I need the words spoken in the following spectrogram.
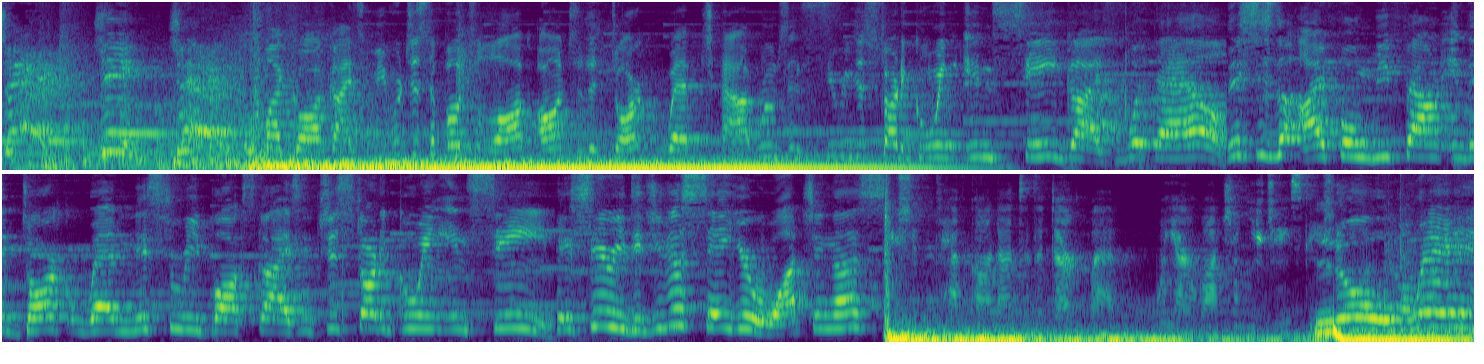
Jake! Jake! Jake! Oh my god, guys, we were just about to log on to the dark web chat rooms and Siri just started going insane, guys. What the hell? This is the iPhone we found in the dark web mystery box, guys. It just started going insane. Hey Siri, did you just say you're watching us? You shouldn't have gone onto the dark web. We are watching you, JayStation. No way!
